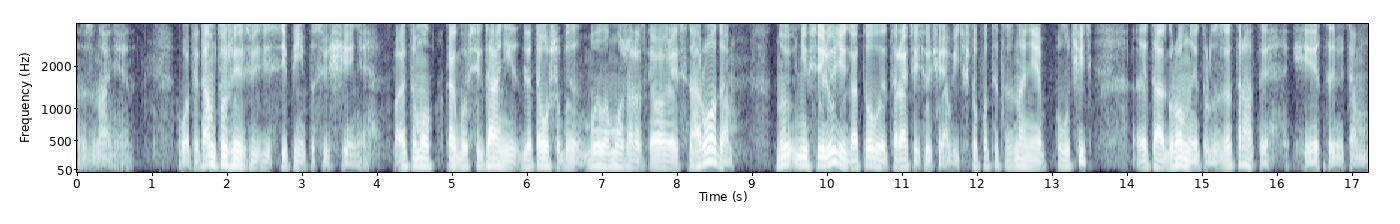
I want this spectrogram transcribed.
знания. Вот, и там тоже есть везде степени посвящения. Поэтому, как бы всегда они, для того, чтобы было можно разговаривать с народом, ну, не все люди готовы тратить очень... А ведь, чтобы вот это знание получить, это огромные трудозатраты. И это там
